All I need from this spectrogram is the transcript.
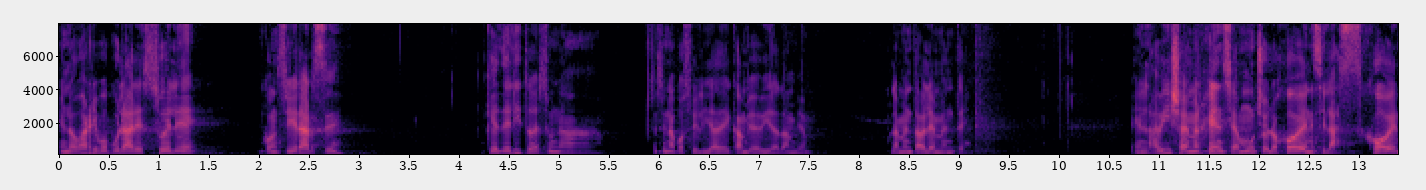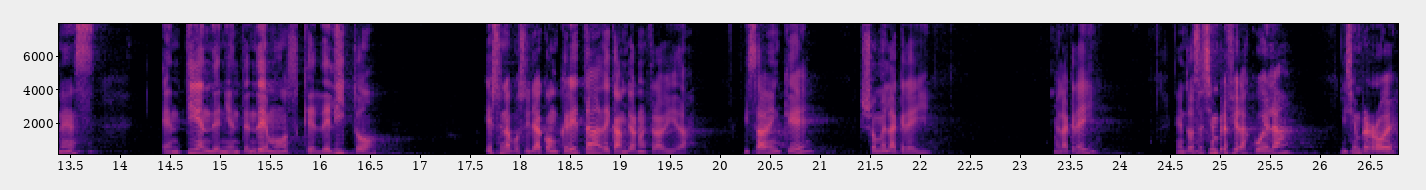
en los barrios populares suele considerarse que el delito es una, es una posibilidad de cambio de vida también, lamentablemente. En la villa de emergencia, muchos de los jóvenes y las jóvenes entienden y entendemos que el delito es una posibilidad concreta de cambiar nuestra vida. ¿Y saben qué? Yo me la creí. Me la creí. Entonces siempre fui a la escuela y siempre robé.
